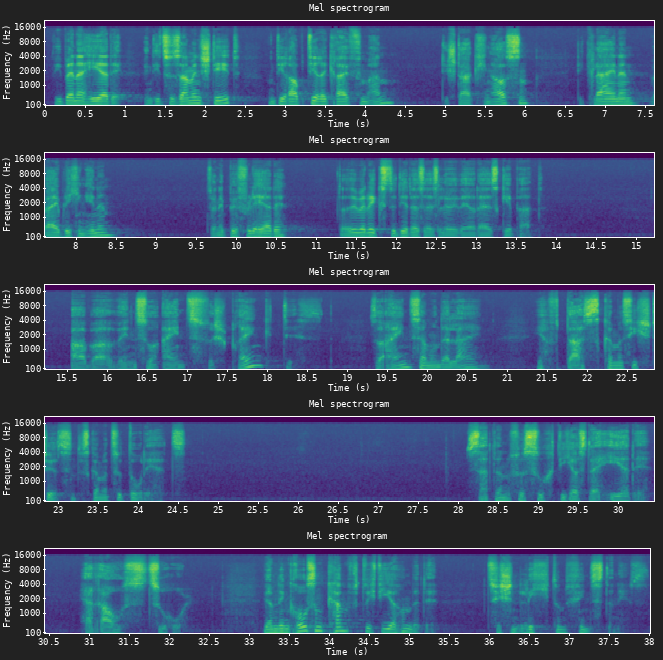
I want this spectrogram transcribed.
wie bei einer Herde, wenn die zusammensteht und die Raubtiere greifen an, die starken außen, die kleinen, weiblichen innen, so eine Büffelherde, da überlegst du dir das als Löwe oder als Gepard. Aber wenn so eins versprengt ist, so einsam und allein, ja, auf das kann man sich stürzen, das kann man zu Tode hetzen. Satan versucht dich aus der Herde herauszuholen. Wir haben den großen Kampf durch die Jahrhunderte zwischen Licht und Finsternis.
